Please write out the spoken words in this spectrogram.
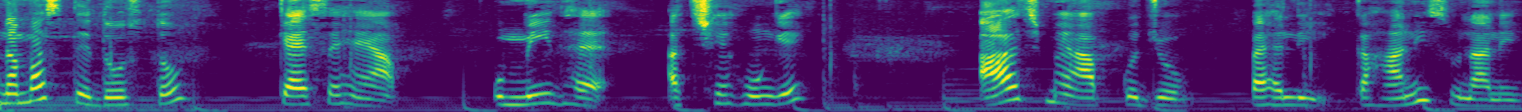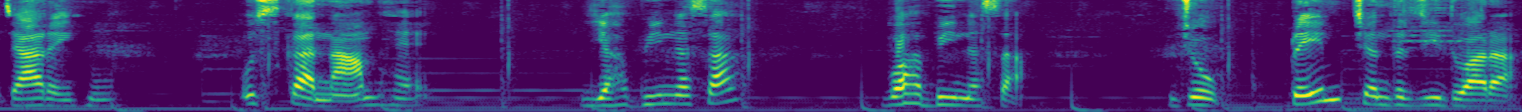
नमस्ते दोस्तों, कैसे हैं आप? उम्मीद है अच्छे होंगे। आज मैं आपको जो पहली कहानी सुनाने जा रही हूँ, उसका नाम है यह भी नशा, वह भी नशा, जो प्रेमचंद्र जी द्वारा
